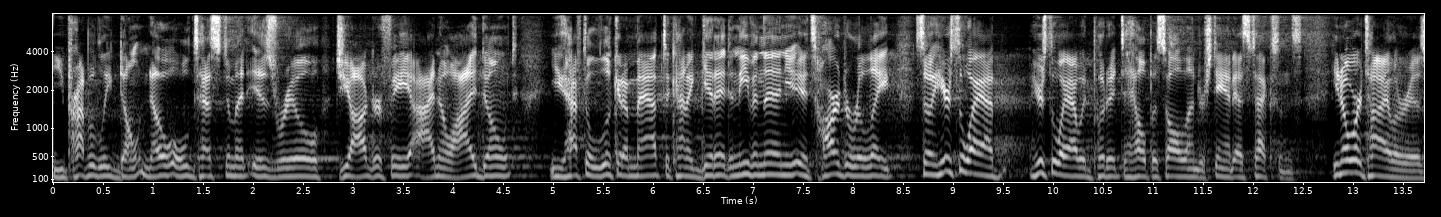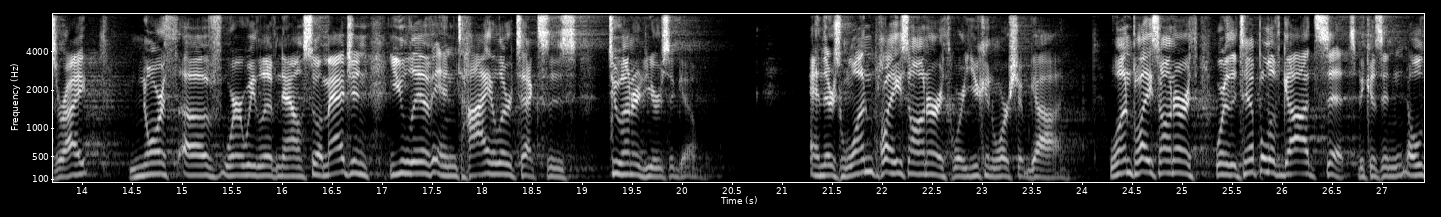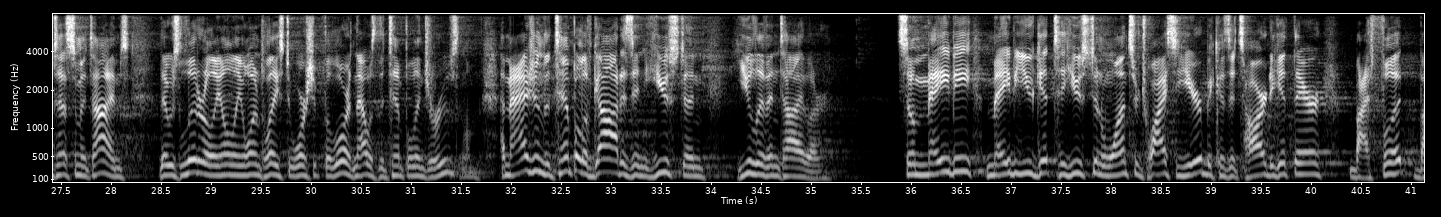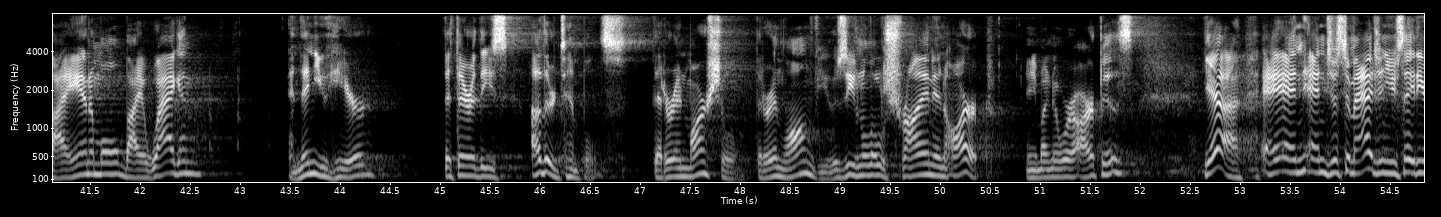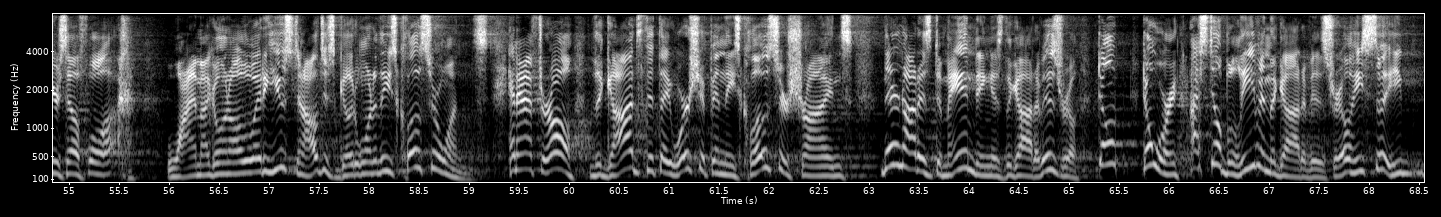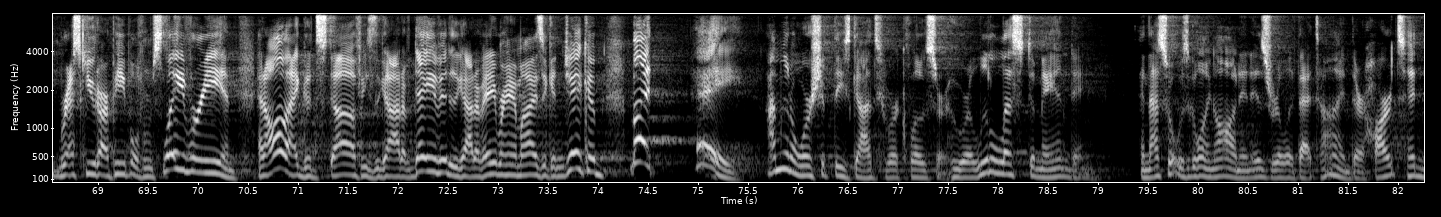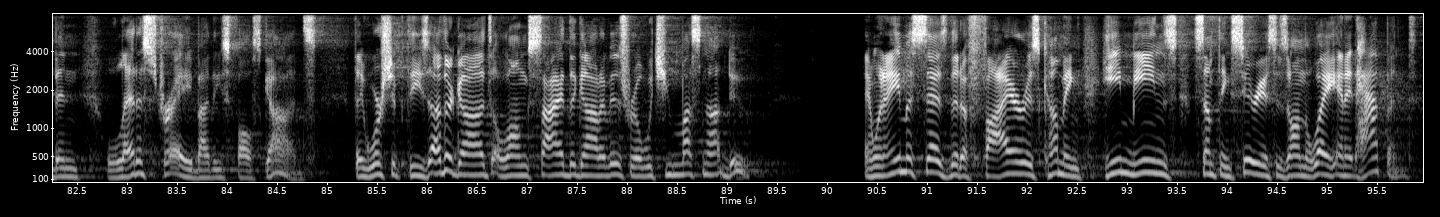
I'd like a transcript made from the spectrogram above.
You probably don't know Old Testament Israel geography. I know I don't. You have to look at a map to kind of get it, and even then, it's hard to relate. So here's the way I here's the way I would put it to help us all understand as Texans. You know where Tyler is, right? North of where we live now. So imagine you live in Tyler, Texas, 200 years ago, and there's one place on earth where you can worship God. One place on earth where the temple of God sits, because in Old Testament times, there was literally only one place to worship the Lord, and that was the temple in Jerusalem. Imagine the temple of God is in Houston, you live in Tyler. So maybe, maybe you get to Houston once or twice a year because it's hard to get there by foot, by animal, by a wagon. And then you hear that there are these other temples that are in Marshall, that are in Longview. There's even a little shrine in Arp. Anybody know where Arp is? Yeah. And, and just imagine you say to yourself, well, why am I going all the way to Houston? I'll just go to one of these closer ones. And after all, the gods that they worship in these closer shrines, they're not as demanding as the God of Israel. Don't, don't worry. I still believe in the God of Israel. He, still, he rescued our people from slavery and, and all that good stuff. He's the God of David, the God of Abraham, Isaac, and Jacob. But hey, I'm going to worship these gods who are closer, who are a little less demanding. And that's what was going on in Israel at that time. Their hearts had been led astray by these false gods. They worshiped these other gods alongside the God of Israel, which you must not do. And when Amos says that a fire is coming, he means something serious is on the way, and it happened.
